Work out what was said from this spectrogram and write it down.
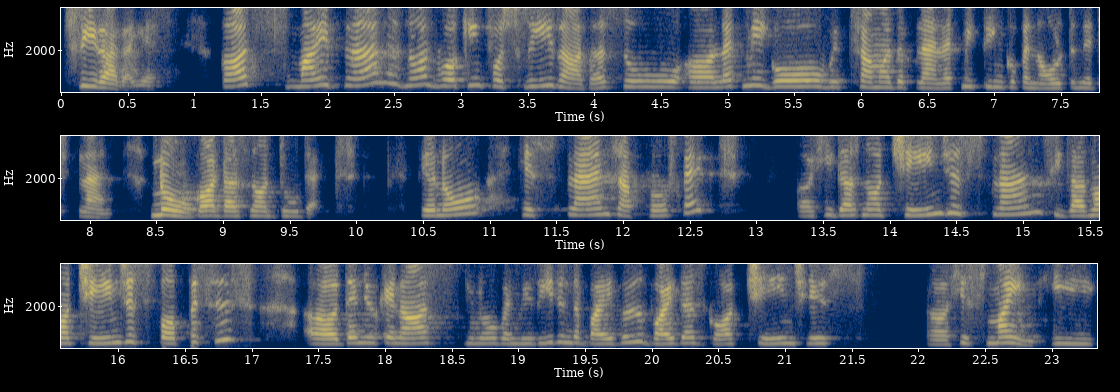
Sri Radha. Yes, God's my plan is not working for Sri Radha. So uh, let me go with some other plan. Let me think of an alternate plan. No, God does not do that. You know, His plans are perfect. Uh, he does not change his plans he does not change his purposes uh, then you can ask you know when we read in the bible why does god change his uh, his mind he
